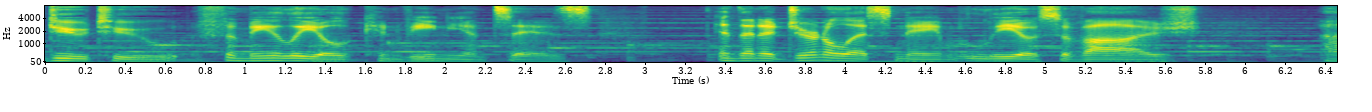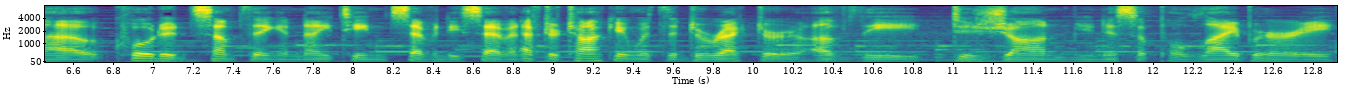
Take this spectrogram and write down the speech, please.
due to familial conveniences. And then a journalist named Leo Sauvage uh, quoted something in 1977 after talking with the director of the Dijon Municipal Library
